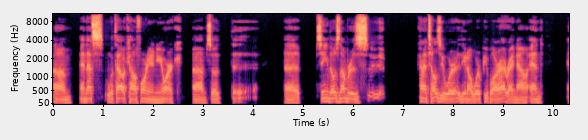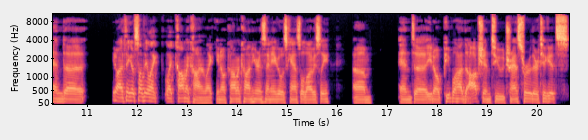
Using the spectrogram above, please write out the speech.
um, and that's without California and New York. Um, so the, uh, seeing those numbers kind of tells you where you know where people are at right now, and and uh, you know, I think of something like like Comic Con, like you know, Comic Con here in San Diego was canceled, obviously. Um, and uh, you know people had the option to transfer their tickets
